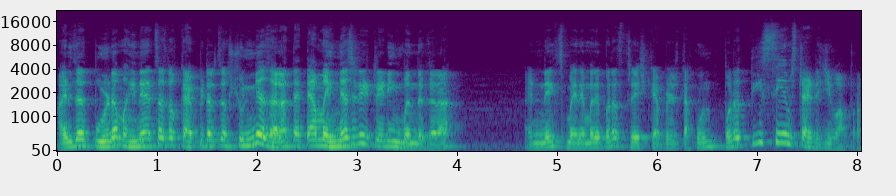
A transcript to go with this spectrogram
आणि जर पूर्ण महिन्याचा जो कॅपिटल जर शून्य झाला तर त्या महिन्यासाठी ट्रेडिंग बंद करा. आणि नेक्स्ट महिन्यामध्ये परत फ्रेश कॅपिटल टाकून परत ती सेम स्ट्रॅटेजी वापरा.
